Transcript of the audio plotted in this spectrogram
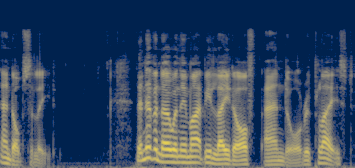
and obsolete. They never know when they might be laid off and or replaced.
